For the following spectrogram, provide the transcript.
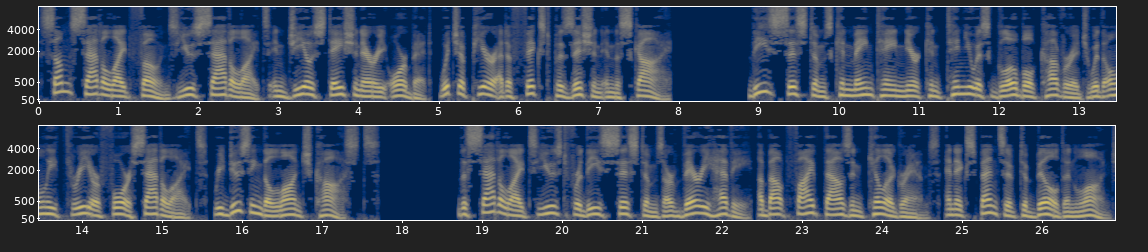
Some satellite phones use satellites in geostationary orbit, which appear at a fixed position in the sky. These systems can maintain near continuous global coverage with only three or four satellites, reducing the launch costs. The satellites used for these systems are very heavy about 5,000 kilograms and expensive to build and launch.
